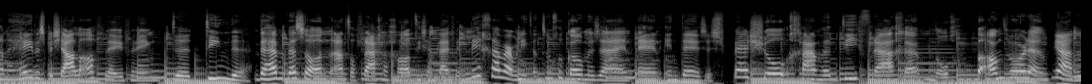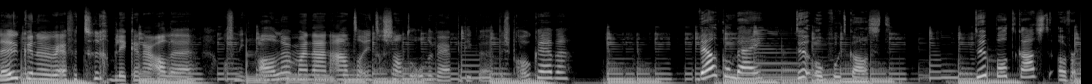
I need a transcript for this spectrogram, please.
een hele speciale aflevering. De tiende. We hebben best wel een aantal vragen gehad die zijn blijven liggen, waar we niet aan toegekomen zijn. En in deze special gaan we die vragen nog beantwoorden. Ja, leuk. Kunnen we weer even terugblikken naar alle, of niet alle, maar naar een aantal interessante onderwerpen die we besproken hebben. Welkom bij De Opvoedkast. De podcast over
